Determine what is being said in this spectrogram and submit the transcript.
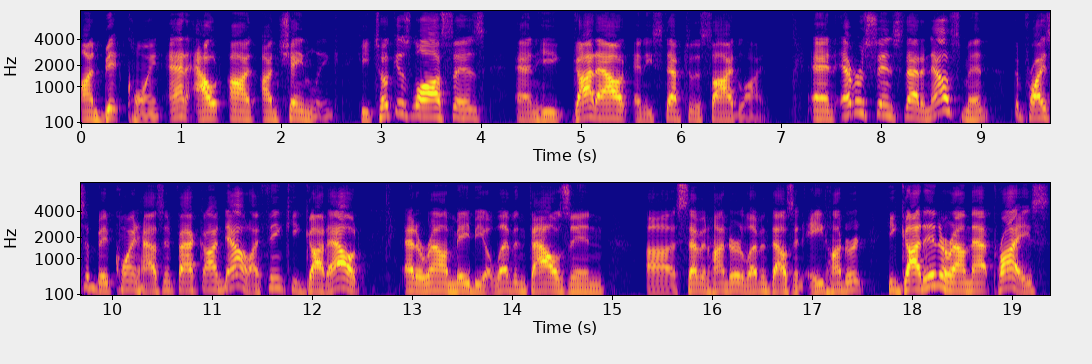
on Bitcoin and out on, on Chainlink. He took his losses and he got out and he stepped to the sideline. And ever since that announcement, the price of Bitcoin has in fact gone down. I think he got out at around maybe 11,700, uh, 11,800. He got in around that price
